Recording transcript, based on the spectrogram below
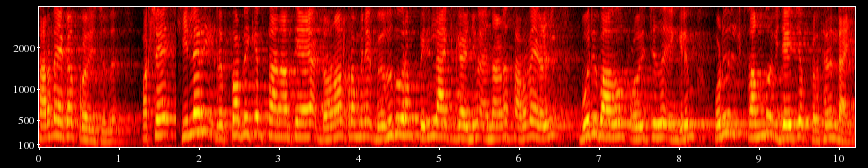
സർവേകൾ പ്രവചിച്ചത്. പക്ഷേ ഹിലറി റിപ്പബ്ലിക്കൻ സ്ഥാനാർത്ഥിയായ ഡൊണാൾഡ് ട്രംപിനെ ബഹുദൂരം പിന്നിലാക്കി കഴിഞ്ഞു എന്നാണ് സർവേകളിൽ ഭൂരിഭാഗവും പ്രവചിച്ചത് എങ്കിലും ഒടുവിൽ ട്രംപ് വിജയിച്ച പ്രസിഡന്റായി.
